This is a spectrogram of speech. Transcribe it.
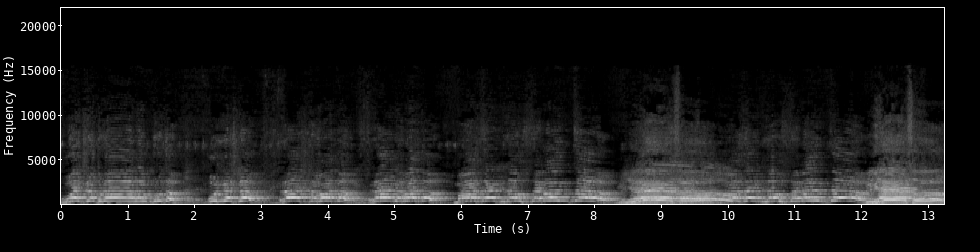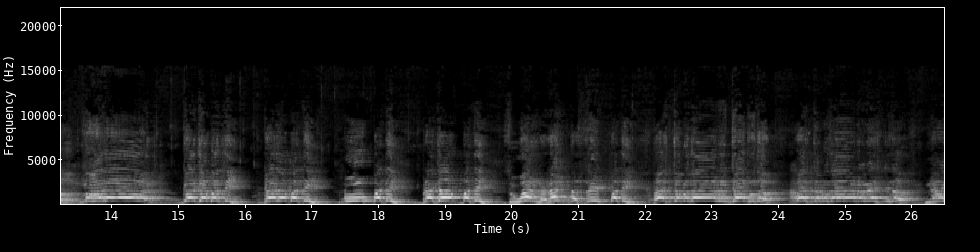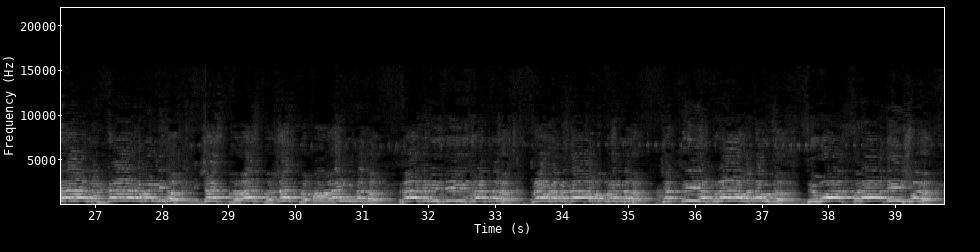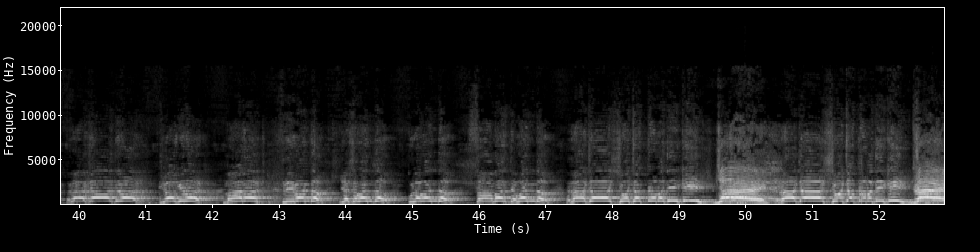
वज्रतुडालंकृत पुण्यश्लोक राष्ट्रमाता राजमाता मासाहेब जिजाऊ साहेबांचं! विजय असो! मासाहेब जिजाऊ साहेबांचं! विजय असो! महाराज गजपती गणपती भूपती प्रजापती सुवर्ण रत्न शस्त्र पारंगत राजनीती धुरंधर प्रौढ प्रताप पुरंदर क्षत्रिय कुलावतंक सिंहासनाधीश्वर राजाधिराज योगीराज महाराज श्रीमंत यशवंत कुलवंत सामर्थ्यवंत राजा शिवछत्रपती की जय! राजा शिवछत्रपती की जय!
